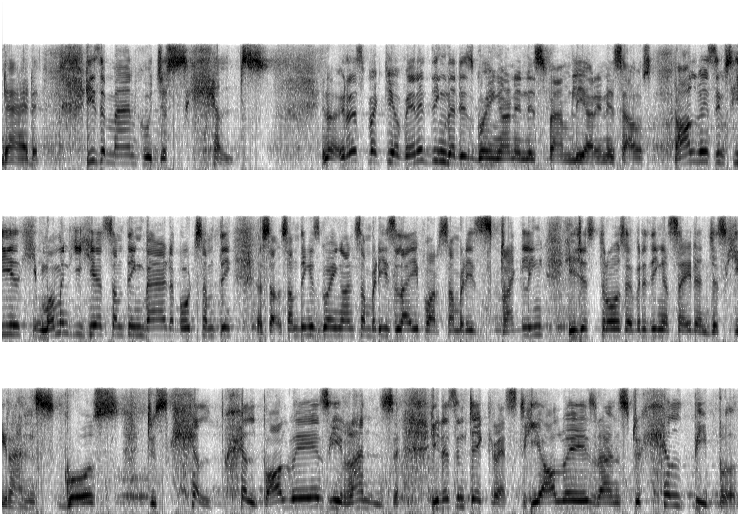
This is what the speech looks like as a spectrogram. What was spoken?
dad. He's a man who just helps. You know irrespective of anything that is going on in his family or in his house always if he, he moment he hears something bad about something so, something is going on somebody's life or somebody's struggling he just throws everything aside and just he runs. Goes to help help. Always he runs. He doesn't take rest. He always runs to help people.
